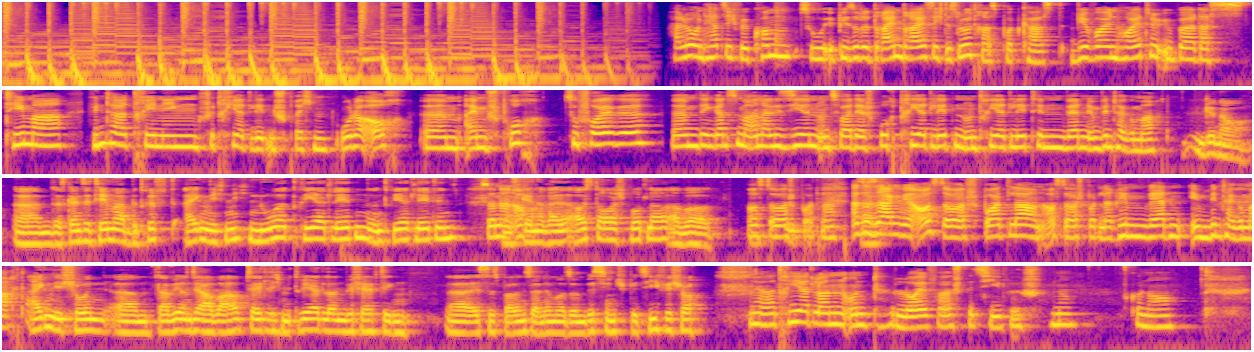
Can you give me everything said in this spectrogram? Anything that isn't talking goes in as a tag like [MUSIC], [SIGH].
Hallo und herzlich willkommen zu Episode 33 des Ultras Podcast. Wir wollen heute über das Thema Wintertraining für Triathleten sprechen oder auch ähm, einem Spruch zufolge ähm, den ganzen mal analysieren und zwar der Spruch Triathleten und Triathletinnen werden im Winter gemacht. Genau. Ähm, das ganze Thema betrifft eigentlich nicht nur Triathleten und Triathletinnen, sondern auch generell Ausdauersportler, aber Ausdauersportler. Also äh, sagen wir Ausdauersportler und Ausdauersportlerinnen werden im Winter gemacht. Eigentlich schon. Ähm, da wir uns ja aber hauptsächlich mit Triathlon beschäftigen, äh, ist es bei uns dann immer so ein bisschen spezifischer. Ja, Triathlon und Läufer spezifisch. Ne? Genau.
